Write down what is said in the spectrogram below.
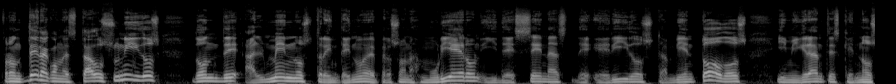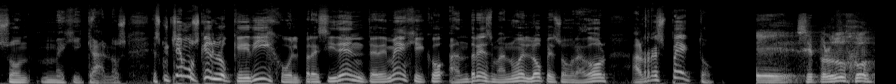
frontera con los Estados Unidos, donde al menos 39 personas murieron y decenas de heridos, también todos inmigrantes que no son mexicanos. Escuchemos qué es lo que dijo el presidente de México, Andrés Manuel López Obrador, al respecto. Eh, se produjo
